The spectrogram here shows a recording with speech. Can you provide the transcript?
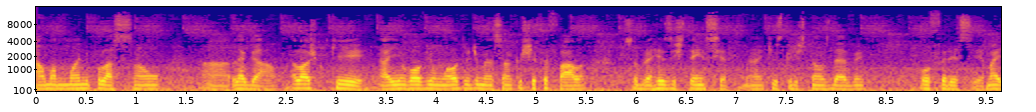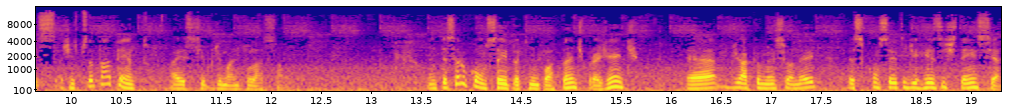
a uma manipulação uh, legal. É lógico que aí envolve uma outra dimensão que o Schiffer fala sobre a resistência né, que os cristãos devem oferecer. Mas a gente precisa estar atento a esse tipo de manipulação. Um terceiro conceito aqui importante para a gente é, já que eu mencionei, esse conceito de resistência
